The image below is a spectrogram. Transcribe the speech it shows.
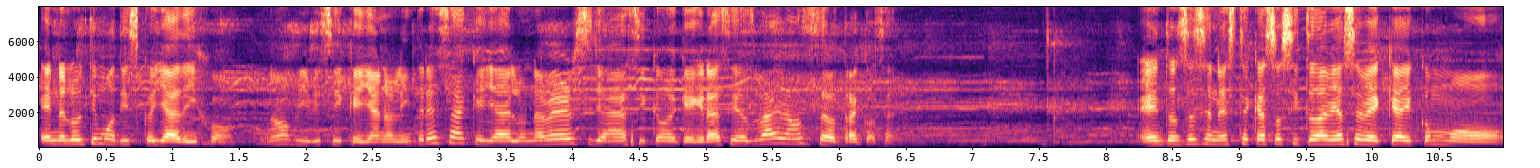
en el último disco ya dijo, ¿no? BBC que ya no le interesa, que ya el Lunaverse, ya así como que gracias, bye, vamos a hacer otra cosa. Entonces en este caso sí todavía se ve que hay como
